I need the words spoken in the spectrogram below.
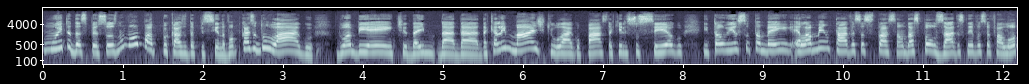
Muitas das pessoas não vão pra, por causa da piscina, vão por causa do lago, do ambiente, da, da, da, daquela imagem que o lago passa, daquele sossego. Então, isso também é lamentável, essa situação das pousadas, que nem você falou,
